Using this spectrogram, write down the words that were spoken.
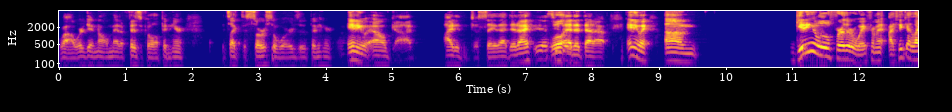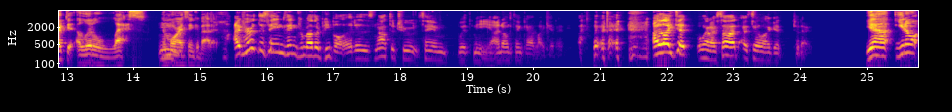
Wow, we're getting all metaphysical up in here. It's like the Source of Awards up in here. Anyway, oh God, I didn't just say that, did I? Yes, we'll edit that out. Anyway, um, getting a little further away from it, I think I liked it a little less. The Mm. more I think about it. I've heard the same thing from other people. It is not the true same with me. I don't think I like it. I liked it when I saw it. I still like it today. Yeah, you know,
